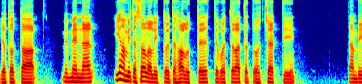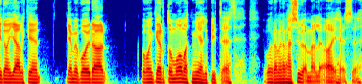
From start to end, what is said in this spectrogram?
Ja tota, me mennään ihan mitä salaliittoja te haluatte. Te voitte laittaa tuohon chattiin tämän videon jälkeen ja me voidaan, mä voin kertoa mun omat mielipiteet ja voidaan mennä vähän syvemmälle aiheeseen.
